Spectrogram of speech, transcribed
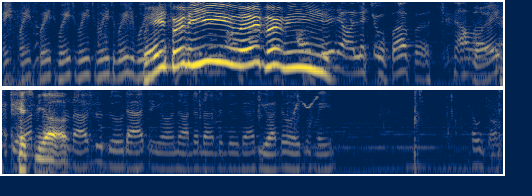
Wait, wait, wait, wait, wait, wait, wait, wait. Wait for me! Wait for me. I was me! doing it on literal purpose. I was- Wait, Pissed me you're off. not allowed to do that. You're not allowed to do that. You have to wait for me. Hold on.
